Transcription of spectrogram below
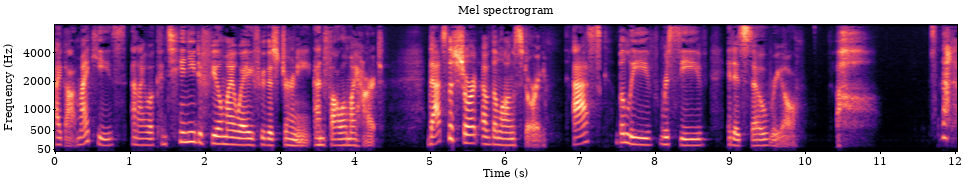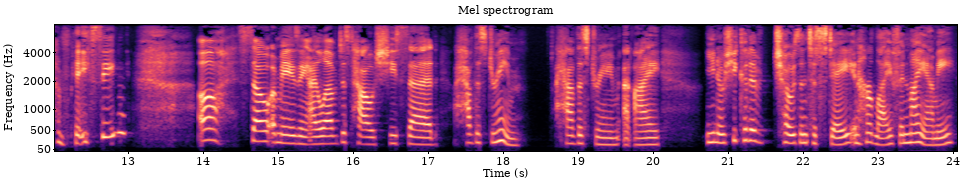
I got my keys and I will continue to feel my way through this journey and follow my heart. That's the short of the long story. Ask, believe, receive. It is so real. Oh, isn't that amazing? Oh, so amazing. I love just how she said, I have this dream. I have this dream. And I, you know, she could have chosen to stay in her life in Miami,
